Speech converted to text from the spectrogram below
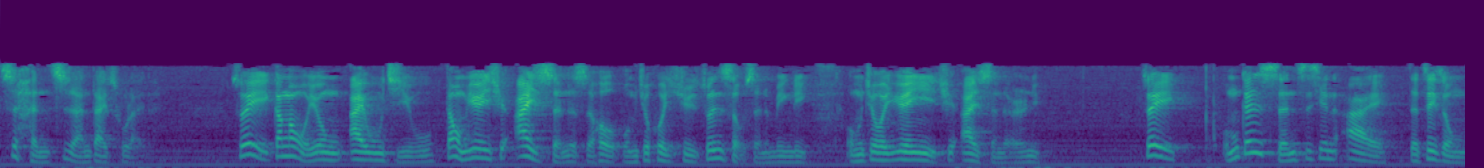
是很自然带出来的。所以刚刚我用爱屋及乌，当我们愿意去爱神的时候，我们就会去遵守神的命令，我们就会愿意去爱神的儿女。所以，我们跟神之间的爱的这种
